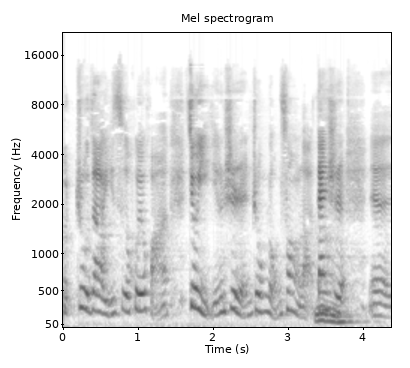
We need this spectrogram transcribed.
铸造一次辉煌就已经是人中龙凤了，但是呃，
